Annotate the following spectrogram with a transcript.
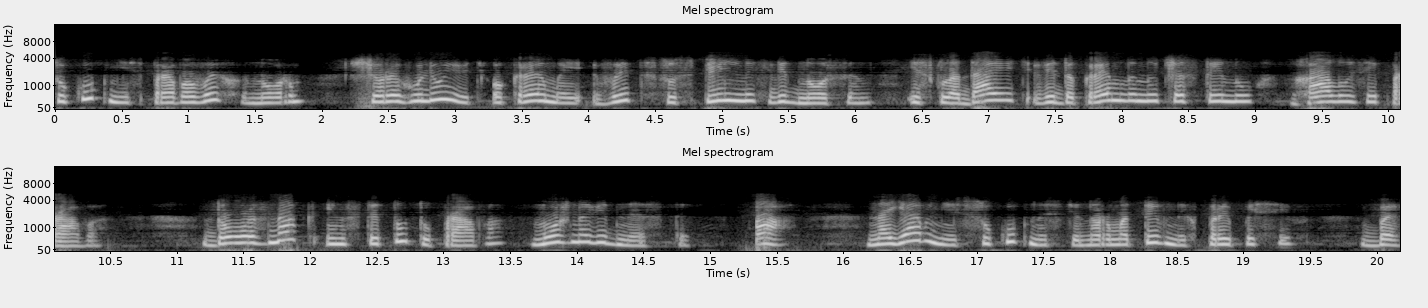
Сукупність правових норм, що регулюють окремий вид суспільних відносин і складають відокремлену частину галузі права. До ознак інституту права можна віднести а. Наявність сукупності нормативних приписів, б.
